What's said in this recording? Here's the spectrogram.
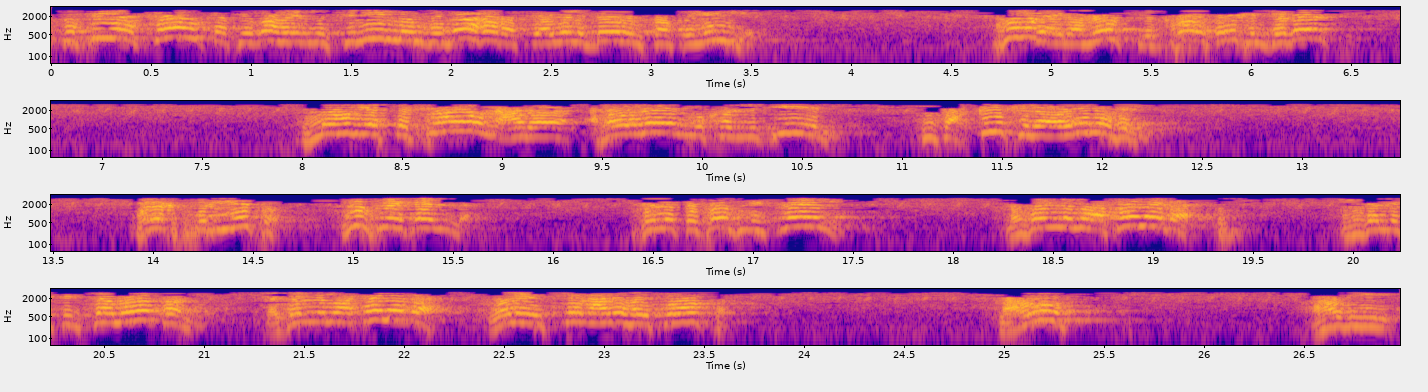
الصوفية شوكة في ظهر المسلمين منذ ظهرت في أيام الدولة الفاطمية. نرجع إلى مصر بقراءة تاريخ الجبرتي انهم يتكئون على هؤلاء المخلفين في تحقيق لاعينهم ويخبريته مش مجلة مجلة التصوف الإسلامي. مجلة معتمدة مجلة إسلام وطني مجلة معتمدة ولا يشتغل عليها إطلاقا. معروف. هذه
